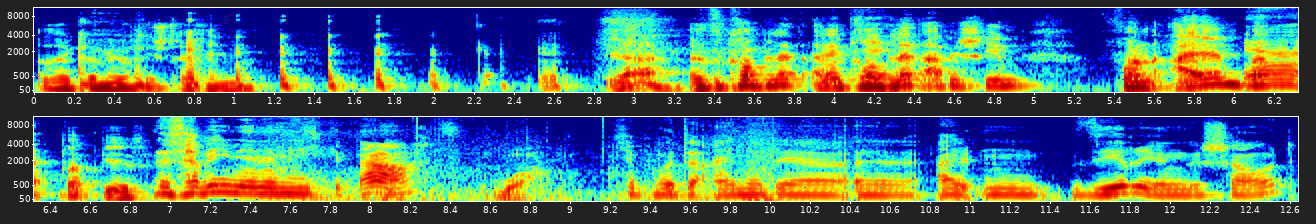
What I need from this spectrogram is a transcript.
Also habe ich bei mir auch die Striche hin. Ja, also komplett, also Okay. komplett abgeschrieben von allem, was, Ja. was geht. Das habe ich mir nämlich gedacht. Boah. Ich habe heute eine der äh, alten Serien geschaut.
